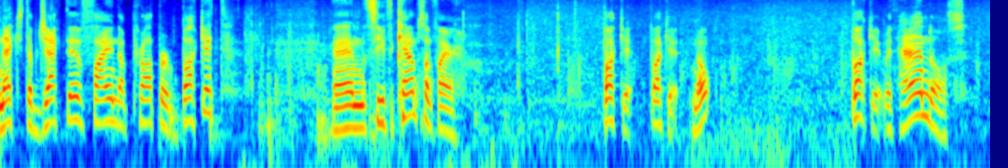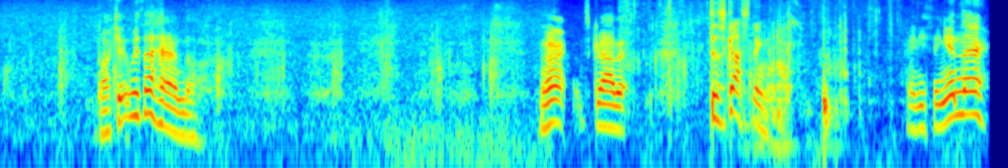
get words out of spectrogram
Next objective, find a proper bucket and let's see if the camp's on fire. Bucket, bucket, nope. Bucket with handles. Bucket with a handle. All right, let's grab it. Disgusting. Anything in there?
